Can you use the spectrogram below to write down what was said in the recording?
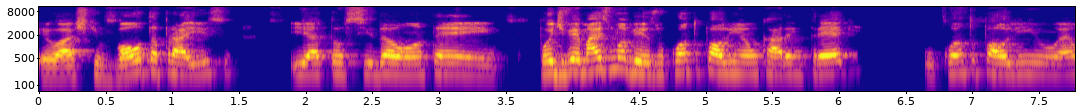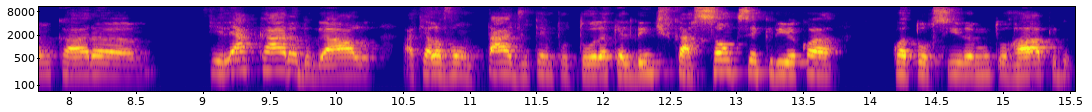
Eu acho que volta para isso. E a torcida ontem pôde ver mais uma vez o quanto o Paulinho é um cara entregue, o quanto o Paulinho é um cara que ele é a cara do Galo, aquela vontade o tempo todo, aquela identificação que você cria com a, com a torcida muito rápido.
